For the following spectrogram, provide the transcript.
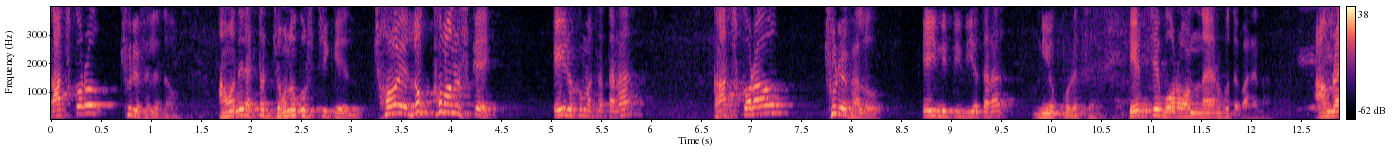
কাজ করো, ছুঁড়ে ফেলে দাও। আমাদের একটা জনগোষ্ঠীকে, ছয় লক্ষ মানুষকে এই রকম একটা তারা কাজ করাও, ছুঁড়ে ফেলো, এই নীতি দিয়ে তারা নিয়োগ করেছে। এর চেয়ে বড় অন্যায় হতে পারে না। আমরা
